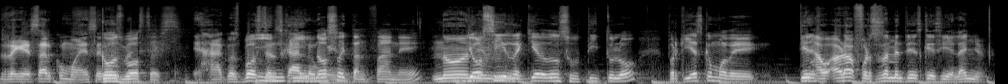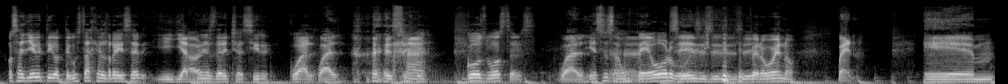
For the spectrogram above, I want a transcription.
regresar como a ese... nombre. Ghostbusters. Ajá, Ghostbusters Y- y Halloween. no soy tan fan, ¿eh? No, Yo sí requiero de un subtítulo porque ya es como de... Ahora forzosamente tienes que decir el año. O sea, llego y te digo, ¿te gusta Hellraiser? Y ya Ahora. tienes derecho a decir cuál. ¿Cuál? Sí. Ajá. Ghostbusters. ¿Cuál? Ese es aún Ajá. peor, güey. sí, sí, sí, sí. Pero bueno. Bueno. eh,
